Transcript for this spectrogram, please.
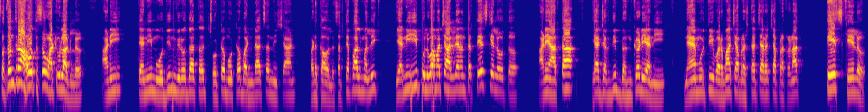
स्वतंत्र आहोत असं वाटू लागलं. आणि त्यांनी मोदींविरोधातच छोटं मोठं बंडाचं निशाण फडकावलं. सत्यपाल मलिक यांनीही पुलवामाच्या हल्ल्यानंतर तेच केलं होतं. आणि आता या जगदीप धनखड यांनी न्यायमूर्ती वर्माच्या भ्रष्टाचाराच्या प्रकरणात तेच केलं.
